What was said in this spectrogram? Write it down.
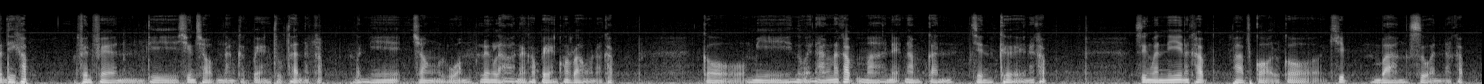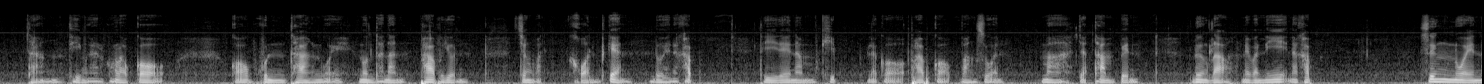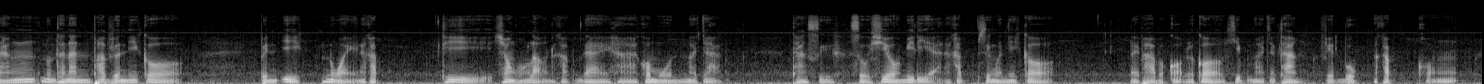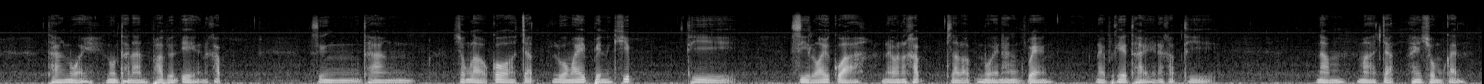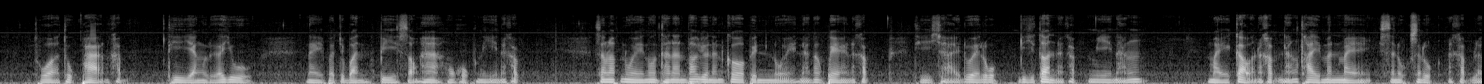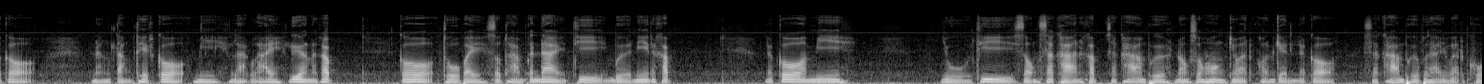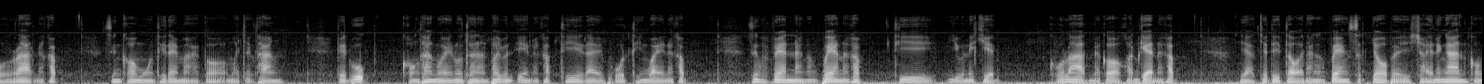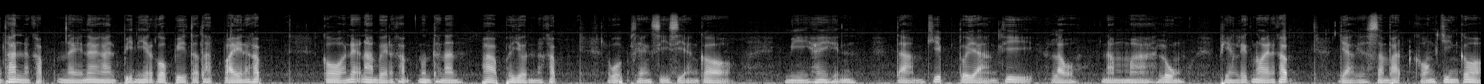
วัสดีครับแฟนๆที่ชื่นชอบหนังกระแปลงทุกท่านนะครับ วันนี้ช่องรวมเรื่องราวหนังกระแปลงของเรานะครับ ก็มีหน่วยหนังนะครับมาแนะนำกันเช่นเคยนะครับ ซึ่งวันนี้นะครับภาพประกอบก็คลิปบางส่วนนะครับ ทางทีมงานของเราก็ขอบคุณทางหน่วยนนทนันภาพยนตร์ จังหวัดขอนแก่นด้วยนะครับ ที่ได้นำคลิปแล้วก็ภาพประกอบบางส่วนมาจัดทำเป็นเรื่องราวในวันนี้นะครับ ซึ่งหน่วยหนังนนทนันภาพยนตร์นี้ก็เป็นอีกหน่วยนะครับ ที่ช่องของเรานะครับ ได้หาข้อมูลมาจากทางสื่อโซเชียลมีเดียนะครับ ซึ่งวันนี้ก็ได้ภาพประกอบแล้วก็คลิปมาจากทาง Facebook นะครับของทางหน่วยนนทนันภาพยนตร์เองนะครับ ซึ่งทางช่องเราก็จัดรวมไว้เป็นคลิปที่ 400 กว่าแล้วนะครับสำหรับหน่วยหนังแปลงในประเทศไทยนะครับที่ นำมาจัดให้ชมกัน ทั่วทุกภาคครับ ที่ยังเหลืออยู่ในปัจจุบันปี 2566 นี้นะครับสำหรับหน่วยนนทนันภาพยนตร์นั้นก็เป็นหน่วยหนังกลางแปลงนะครับ ที่ฉายด้วยระบบดิจิตอลนะครับ มีหนังใหม่เก่านะครับ หนังไทยมันใหม่สนุกสนุกนะครับ แล้วก็หนังต่างประเทศก็มีหลากหลายเรื่องนะครับ ก็โทรไปสอบถามกันได้ที่เบอร์นี้นะครับ แล้วก็มี อยู่ที่ 2 สาขานะครับสาขาอำเภอหนองสองห้องจังหวัดขอนแก่น แล้วก็สาขาอำเภอพระทายจังหวัดโคราชนะครับ ซึ่งข้อมูลที่ได้มาก็มาจากทาง Facebook ของทางหน่วยนนทนันภาพยนตร์เองนะครับที่ได้โพสต์ทิ้งไว้นะครับ ซึ่งแฟนๆนังกลางแปลงนะครับที่อยู่ในเขตโคราชแล้วก็ขอนแก่นนะครับ อยากจะติดต่อนังกลางแปลงสักจอไปฉายในงานของท่านนะครับ ในหน้างานปีนี้แล้วก็ปีถัดๆไปนะครับ ก็แนะนำเลยนะครับนนทนันภาพยนตร์นะครับ ระบบแสงสีเสียงก็มีให้เห็น ตามคลิปตัวอย่างที่เรานำมาลงเพียงเล็กน้อยนะครับ อยากจะสัมผัสของจริงก็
